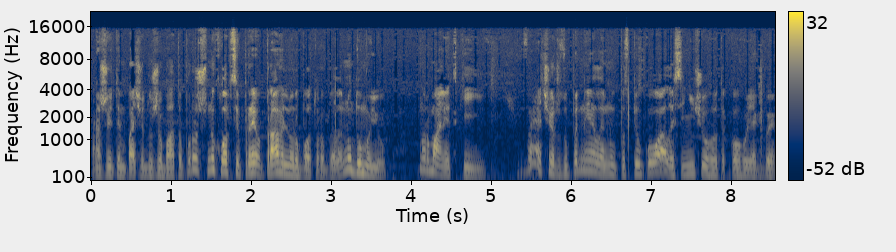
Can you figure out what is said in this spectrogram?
А що й тим паче дуже багато порушень. Ну, хлопці правильну роботу робили. Ну, думаю, нормальний такий вечір, зупинили, ну, поспілкувалися, нічого такого, якби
